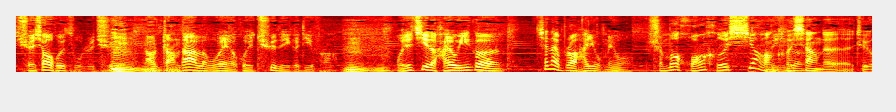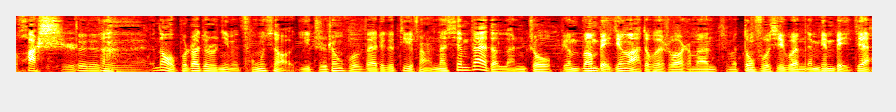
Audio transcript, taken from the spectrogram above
学校会组织去，然后长大了我也会去的一个地方。嗯嗯，我就记得还有一个，现在不知道还有没有什么黄河象的黄河象的这个化石，对对对对对，那我不知道，就是你们从小一直生活在这个地方，那现在的兰州，比如往北京啊，都会说什么什么东富西贵、南平北建，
